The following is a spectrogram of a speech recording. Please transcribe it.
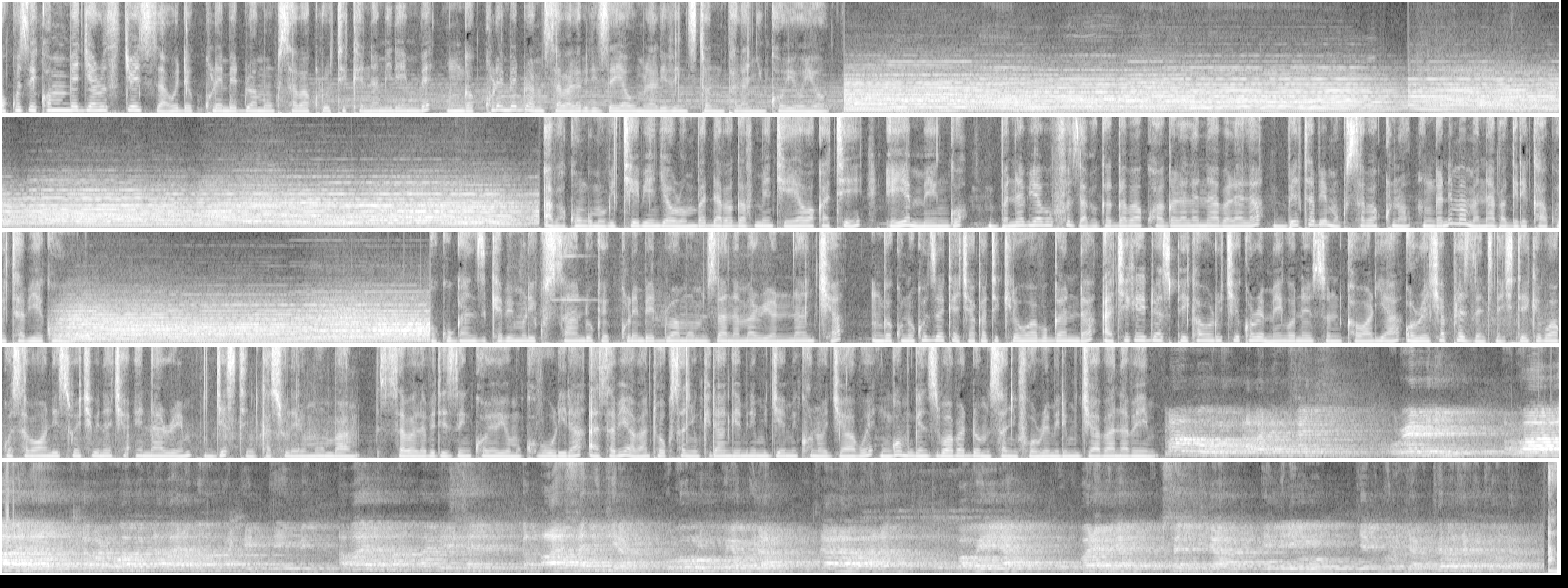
okuziika omubejja ruth joyce awedde kukulembeddwamu okusaba ku lutikka enamirembe nga kukulembeddwamu ssaabalabirizi eyawumula livingston mpalanyi nkoyoyo abakungu mu biti ebyenjawulo mubadde aba gavumenti eyawakati ey'emmengo bannabyabufuzi abagagga bakwagalala n'abalala beetabye mu kusaba kuno nga ne maama n'abagereka akwetabyeko. Okuganzika ebimuli ku ssanduuko ekukulembeddwamu omuzaana marion nankya nga kuno kuzzeeko ekyakatikkiro wa buganda akiikiriddwa sipiika w'olukiiko lw'emmengo nelson kawalya olwekya pulezidenti ne kiteekebwako ssabawandiisi w'ekibiina kya nrm justin kasule lumumba. Ssabalabirizi nkoyoyo mu kubuulira asabye abantu okusanyukiranga emirimu gy'emikono gyabwe ng'omugenzi bw'abadde omusanyufu olw'emirimu gy'abaana be. Maama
